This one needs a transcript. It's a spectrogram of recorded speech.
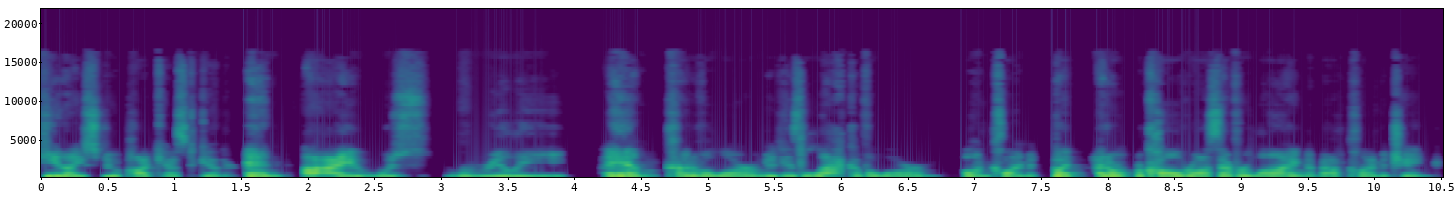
He and I used to do a podcast together. And I was really Am kind of alarmed at his lack of alarm on climate. But I don't recall Ross ever lying about climate change.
